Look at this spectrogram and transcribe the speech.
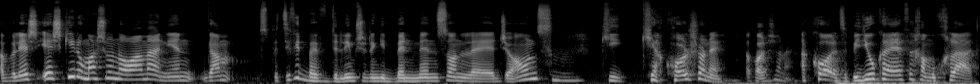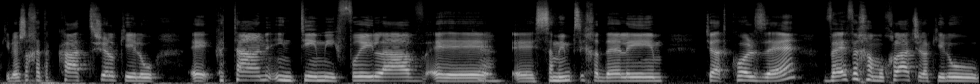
אבל יש, יש כאילו משהו נורא מעניין, גם ספציפית בהבדלים שנגיד בין מנסון לג'ונס, כי, כי הכל שונה. הכל שונה. הכל, זה בדיוק ההפך המוחלט. כאילו, יש לך את הקאט של כאילו אה, קטן, אינטימי, פרי לאב, אה, כן. אה, סמים פסיכדליים, את יודעת, כל זה, וההפך המוחלט של הכאילו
